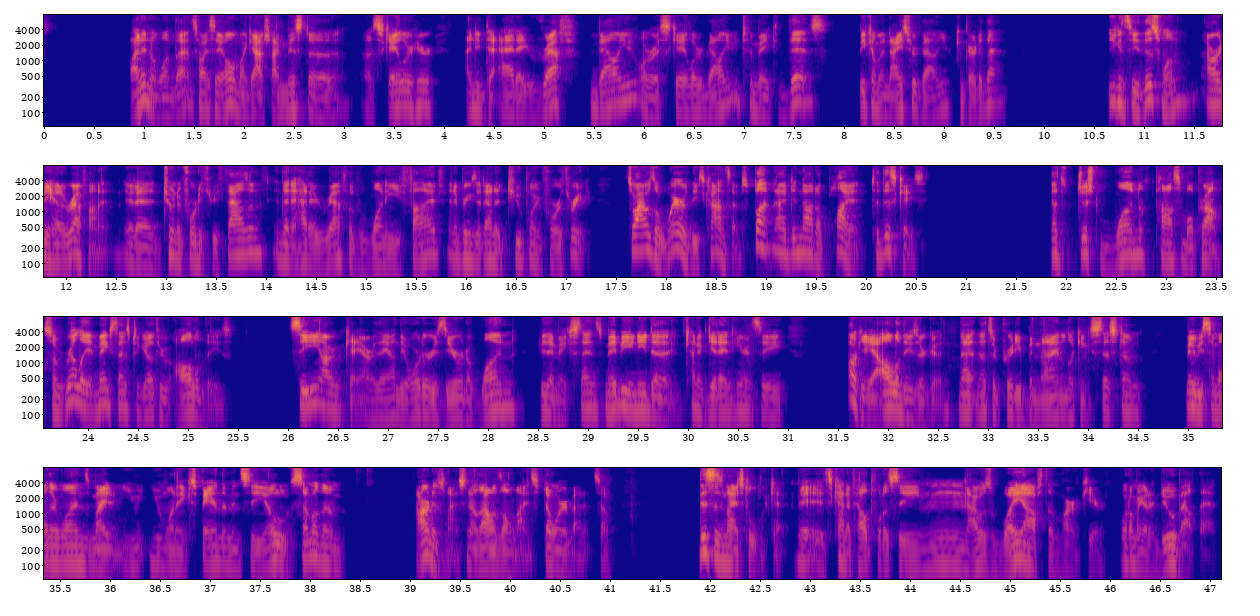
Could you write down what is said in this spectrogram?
I didn't want that, so I say, oh my gosh, I missed a, a scalar here. I need to add a ref value or a scalar value to make this become a nicer value compared to that. You can see this one already had a ref on it. It had 243,000 and then it had a ref of 1E5 and it brings it down to 2.43. So I was aware of these concepts, but I did not apply it to this case. That's just one possible problem. So really it makes sense to go through all of these. See, okay, are they on the order of 0 to 1? Do they make sense? Maybe you need to kind of get in here and see, Okay, yeah, all of these are good. That, that's a pretty benign looking system. Maybe some other ones might you you want to expand them and see. Oh, some of them aren't as nice. No, that one's all nice. Don't worry about it. So this is nice to look at. It's kind of helpful to see. Mm, I was way off the mark here. What am I going to do about that?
